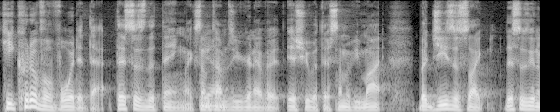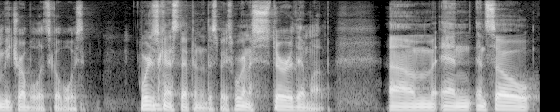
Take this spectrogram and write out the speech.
he could have avoided that. This is the thing. Like sometimes you're going to have an issue with this. Some of you might, but Jesus like this is to be trouble. Let's go, boys. We're just to step into the space. We're to stir them up. Um, and and so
